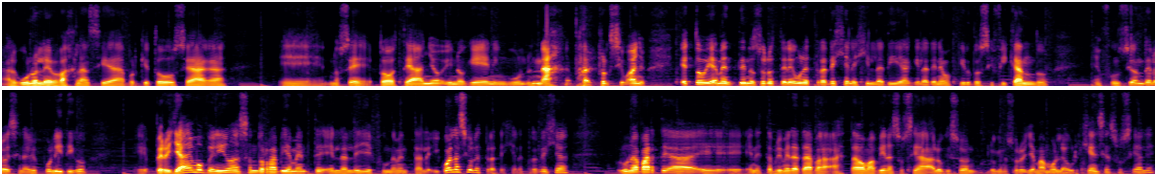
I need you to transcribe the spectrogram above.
a algunos les baja la ansiedad porque todo se haga eh, no sé, todo este año y no quede ningún nada para el próximo año. Esto obviamente nosotros tenemos una estrategia legislativa que la tenemos que ir dosificando en función de los escenarios políticos, eh, pero ya hemos venido avanzando rápidamente en las leyes fundamentales. ¿Y cuál ha sido la estrategia? La estrategia, por una parte, eh, en esta primera etapa ha estado más bien asociada a lo que son lo que nosotros llamamos las urgencias sociales,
